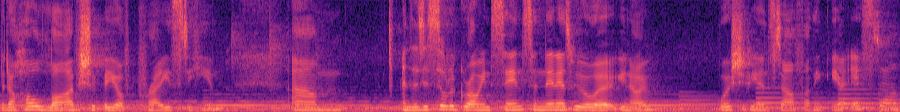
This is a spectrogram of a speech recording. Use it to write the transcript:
That our whole lives should be of praise to Him. Um, and there's this sort of growing sense. And then as we were, you know, worshipping and stuff, I think, you know, Esther,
